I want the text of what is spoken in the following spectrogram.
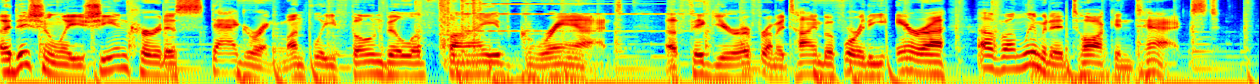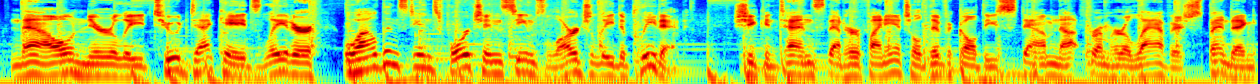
Additionally, she incurred a staggering monthly phone bill of 5 grand, a figure from a time before the era of unlimited talk and text. Now, nearly two decades later, Wildenstein's fortune seems largely depleted. She contends that her financial difficulties stem not from her lavish spending,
